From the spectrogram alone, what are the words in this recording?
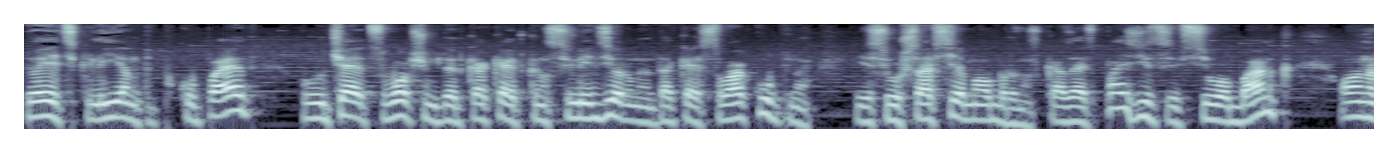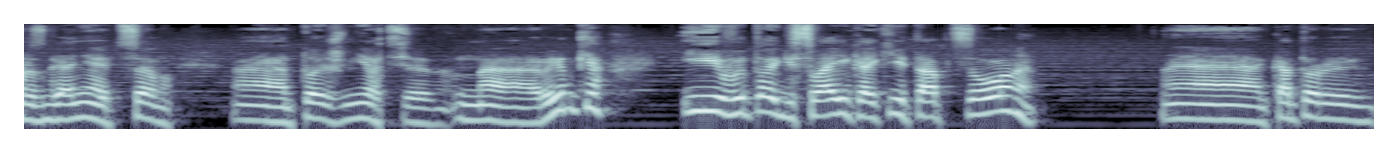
то эти клиенты покупают – Получается, в общем-то, это какая-то консолидированная такая совокупная, если уж совсем образно сказать, позиции всего банка. Он разгоняет цену э, той же нефти на рынке. И в итоге свои какие-то опционы, э, которые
